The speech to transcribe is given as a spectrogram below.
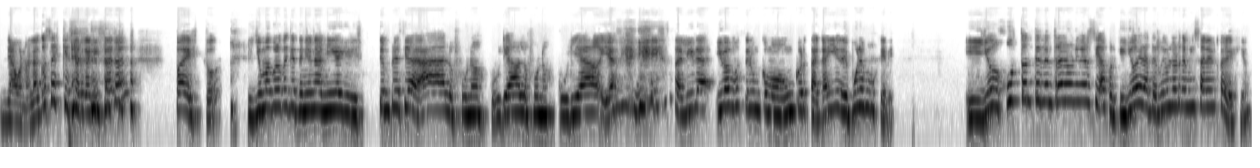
Ya, bueno, la cosa es que se organizaron para esto. Y yo me acuerdo que tenía una amiga que siempre decía, ah, los funados culiados, los funados culiados. Y había que salir a... Íbamos a hacer un, como un cortacalle de puras mujeres. Y yo justo antes de entrar a la universidad, porque yo era terrible organizar en el colegio.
